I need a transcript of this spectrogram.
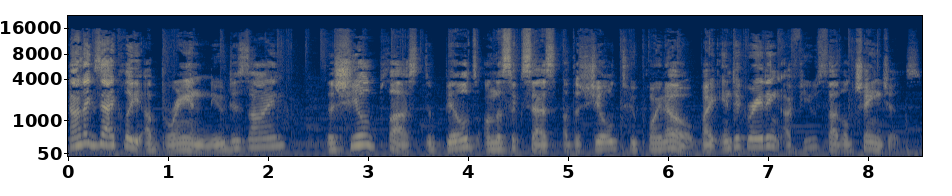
Not exactly a brand new design, the Shield Plus builds on the success of the Shield 2.0 by integrating a few subtle changes.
